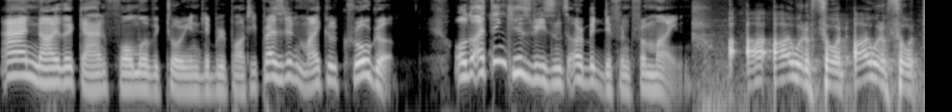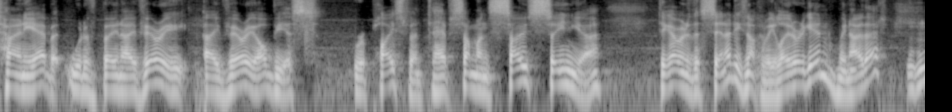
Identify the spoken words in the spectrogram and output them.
and neither can former Victorian Liberal Party President Michael Kroger Although I think his reasons are a bit different from mine. I, I, would have thought I would have thought Tony Abbott would have been a very a very obvious replacement to have someone so senior to go into the Senate. He's not going to be leader again. We know that. Mm-hmm.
